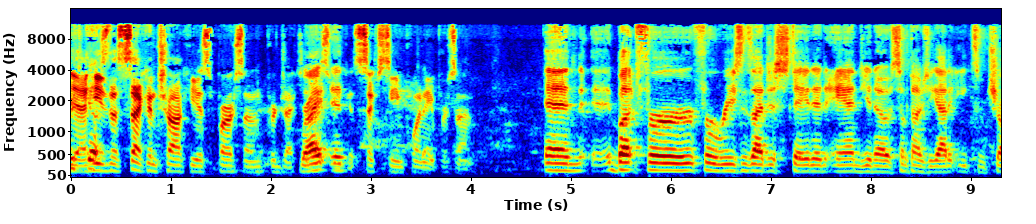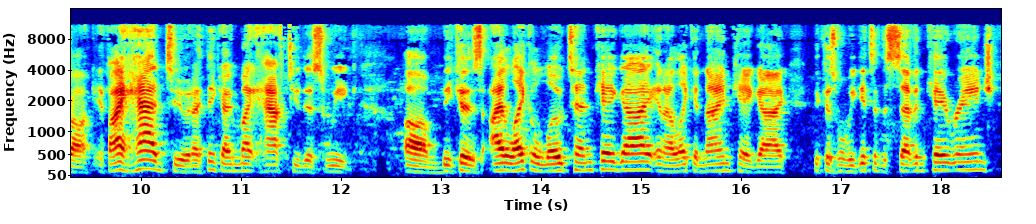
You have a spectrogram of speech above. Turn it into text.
yeah, go- he's the second chalkiest person projected Right, it- at 16.8%. and but for for reasons I just stated, and you know, sometimes you got to eat some chalk. If I had to, and I think I might have to this week, um, because I like a low 10k guy and I like a 9k guy. Because when we get to the 7k range,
